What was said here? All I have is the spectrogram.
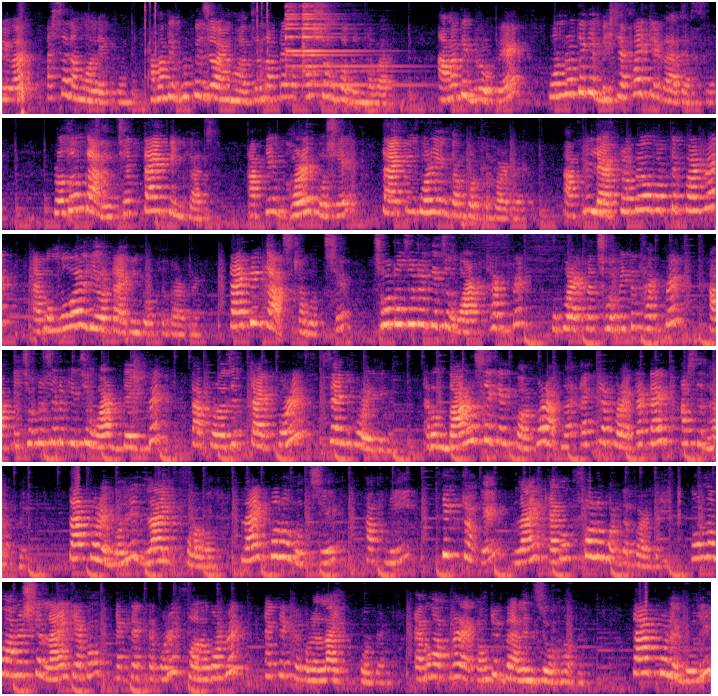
Everyone, আসসালামু আলাইকুম। আমাদের গ্রুপে জয়েন হওয়ার জন্য আপনাকে অসংখ্য ধন্যবাদ। আমাদের গ্রুপে পনেরো থেকে বিশটা সাইটের কাজ আছে। প্রথম কাজ হচ্ছে টাইপিং কাজ। আপনি ঘরে বসে টাইপিং করে ইনকাম করতে পারবেন। আপনি ল্যাপটপেও করতে পারবেন এবং মোবাইল দিয়েও টাইপিং করতে পারবেন। টাইপিং কাজটা হচ্ছে ছোট ছোট কিছু ওয়ার্ড থাকবে, উপর একটা ছবিতে থাকবে। আপনি ছোট ছোট কিছু ওয়ার্ড দেখবেন, তারপর যে টাইপ করে সেন্ড করে দিবেন। এবং বারো সেকেন্ড পর পর আপনার একটার পর একটা টাইপ আসতে থাকবে। তারপরে বলি লাইক ফলো লাইক ফলো হচ্ছে আপনি টিকটকে লাইক এবং ফলো করতে পারবেন। অন্য মানুষকে লাইক এবং একটা একটা করে ফলো করবেন, একটা একটা করে লাইক করবেন এবং আপনার অ্যাকাউন্টে ব্যালেন্স যোগ হবে। তারপরে বলি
